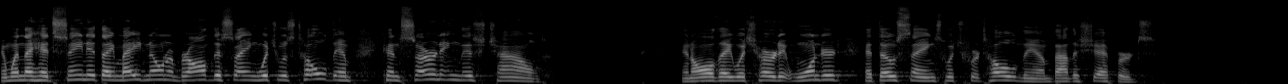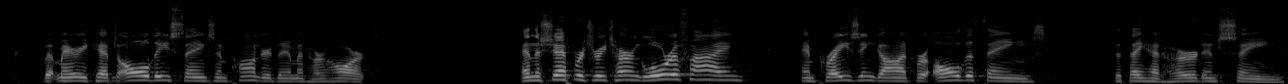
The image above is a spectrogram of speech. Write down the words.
And when they had seen it, they made known abroad the saying which was told them concerning this child. And all they which heard it wondered at those things which were told them by the shepherds. But Mary kept all these things and pondered them in her heart. And the shepherds returned, glorifying and praising God for all the things that they had heard and seen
